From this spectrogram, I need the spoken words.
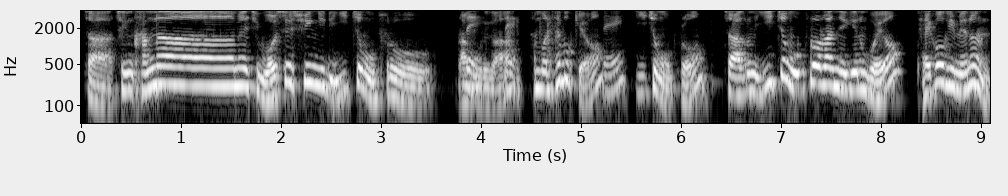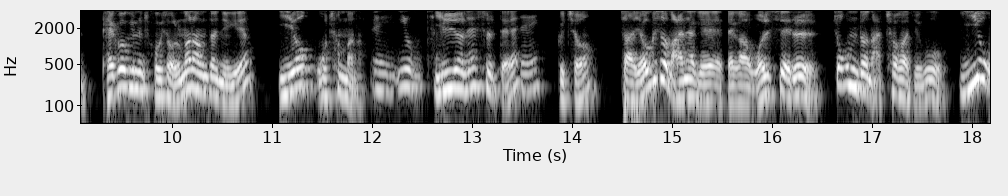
자, 지금 강남의 지금 월세 수익률이 2.5%라고 네, 우리가 네. 한번 해볼게요. 네. 2.5%. 자, 그럼 2.5%라는 얘기는 뭐예요? 100억이면은 100억이면 거기서 얼마 나온다는 얘기예요? 2억 5천만 원. 네, 2억 5천. 1년 했을 때. 네. 그쵸? 자, 여기서 만약에 내가 월세를 조금 더 낮춰 가지고 2억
